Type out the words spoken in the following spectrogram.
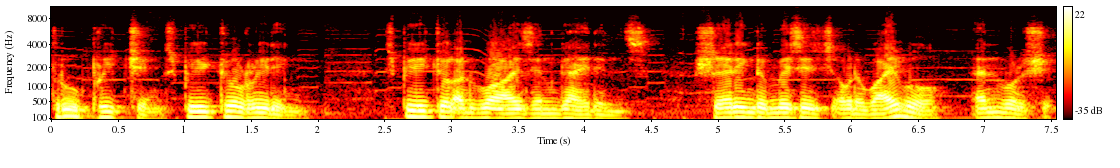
through preaching, spiritual reading, spiritual advice and guidance, sharing the message of the Bible, and worship.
